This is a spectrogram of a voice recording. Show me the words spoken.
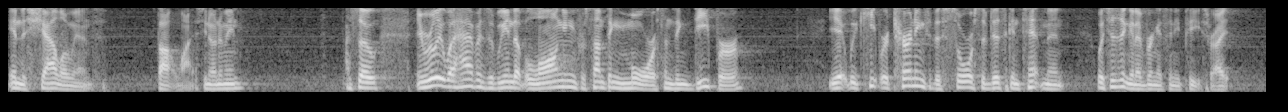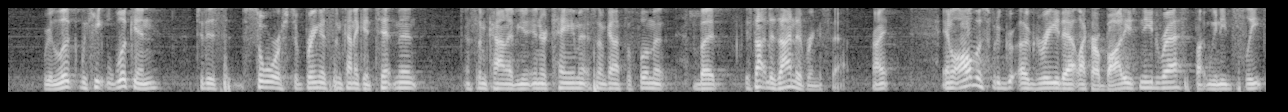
in the shallow end, thought wise. You know what I mean? So, and really what happens is we end up longing for something more, something deeper, yet we keep returning to the source of discontentment, which isn't going to bring us any peace, right? We, look, we keep looking to this source to bring us some kind of contentment and some kind of you know, entertainment, some kind of fulfillment, but it's not designed to bring us that, right? And all of us would agree that like our bodies need rest, like we need sleep.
